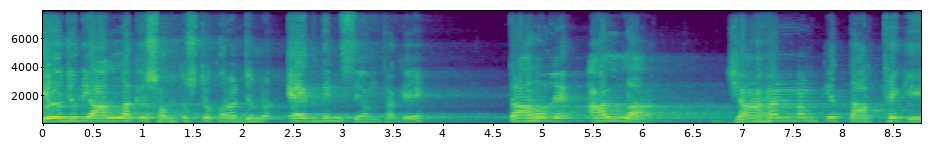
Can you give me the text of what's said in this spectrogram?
কেউ যদি আল্লাহকে সন্তুষ্ট করার জন্য একদিন সিয়াম থাকে, তাহলে আল্লাহ জাহান্নামকে তার থেকে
